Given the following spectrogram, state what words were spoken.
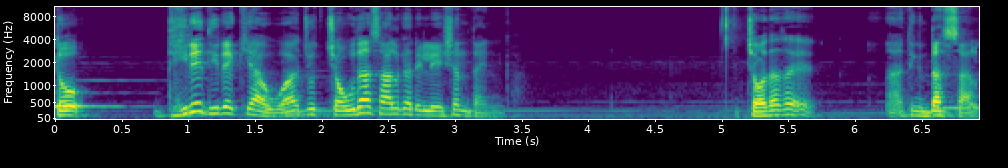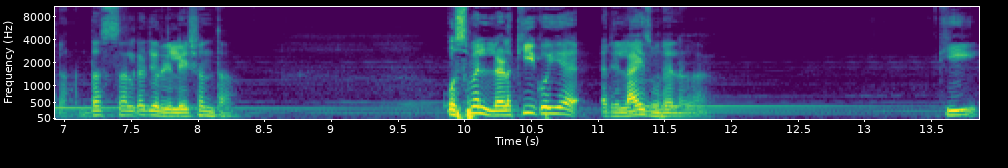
तो धीरे धीरे क्या हुआ, जो चौदह साल का रिलेशन था इनका, चौदह से आई थिंक दस साल का, दस साल का जो रिलेशन था, उसमें लड़की को यह रियलाइज़ होने लगा कि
